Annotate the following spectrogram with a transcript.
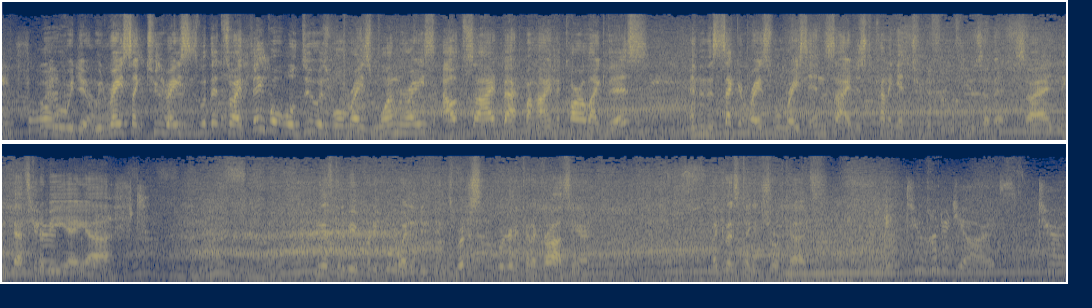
In what would we do? We'd race like two races with it. So I think what we'll do is we'll race one race outside back behind the car like this. And then the second race we'll race inside just to kind of get two different views of it. So I think that's going to be a, uh, I think that's going to be a pretty cool way to do things. We're just, we're going to cut across here. Look at us taking shortcuts. In 200 yards, turn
